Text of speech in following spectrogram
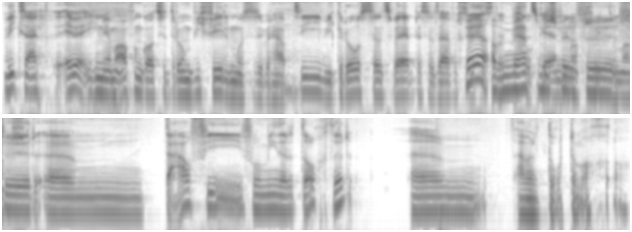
Wie gesagt, eben, irgendwie am Anfang geht es ja darum, wie viel muss es überhaupt sein, wie gross soll es werden, soll es einfach Ja, ja aber wir haben zum Beispiel machst, für, für ähm, die Taufe von meiner Tochter ähm, haben wir eine Torte machen lassen.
